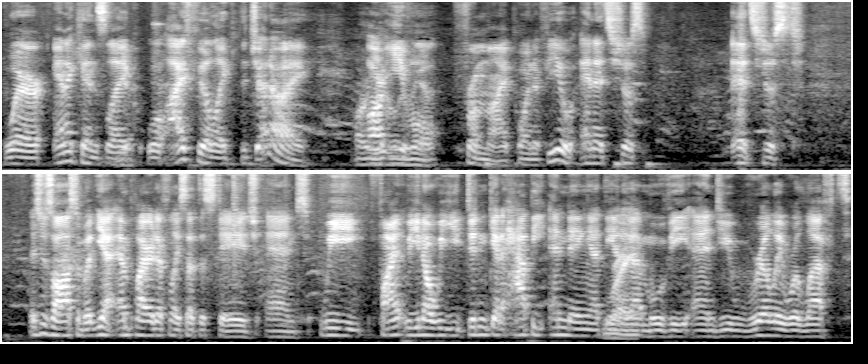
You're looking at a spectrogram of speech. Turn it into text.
where Anakin's like, Yeah. well, I feel like the Jedi Or are evil, evil from my point of view, and it's just, it's just, it's just awesome. But yeah, Empire definitely set the stage, and we find, you know, we didn't get a happy ending at the end of that movie, and you really were left.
